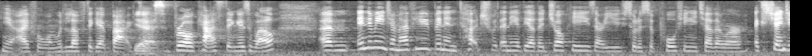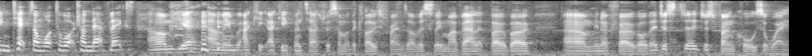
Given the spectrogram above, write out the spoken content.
Yeah, I for one would love to get back Yes. to broadcasting as well. Um, in the meantime, have you been in touch with any of the other jockeys? Are you sort of supporting each other or exchanging tips on what to watch on Netflix? Um, yeah, I mean, I keep, I keep in touch with some of the close friends, obviously. My valet, Bobo, um, you know, Fergal, they're just, they're just phone calls away.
